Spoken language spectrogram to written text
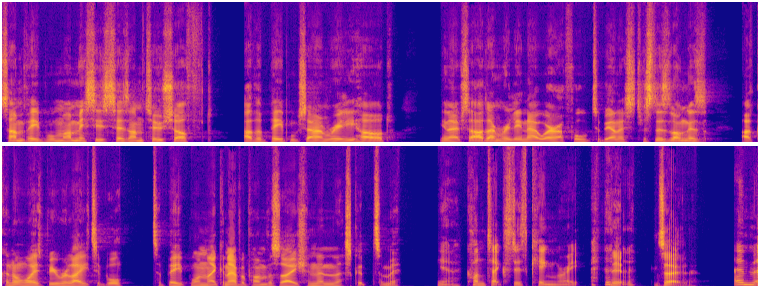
some people. My missus says I'm too soft. Other people say I'm really hard. You know, so I don't really know where I fall, to be honest. Just as long as I can always be relatable to people and they can have a conversation, then that's good to me. Yeah, context is king, right? yeah, exactly. Um,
